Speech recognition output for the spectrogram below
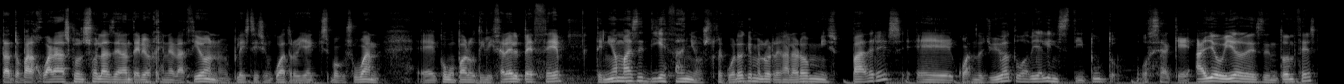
tanto para jugar a las consolas de la anterior generación, PlayStation 4 y Xbox One, eh, como para utilizar el PC, tenía más de 10 años. Recuerdo que me lo regalaron mis padres eh, cuando yo iba todavía al instituto. O sea que ha llovido desde entonces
